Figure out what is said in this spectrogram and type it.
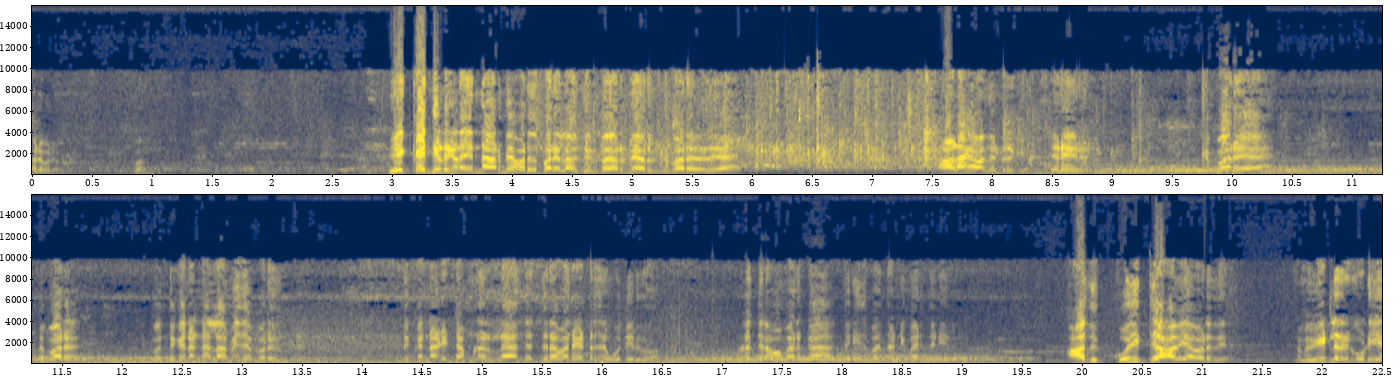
அட விட விட வந்து. ஏ கைத்தடுங்கடா என்ன அருமையாக வருது பாரு எல்லாம். ரொம்ப அருமையாக இருந்து பாரு அது அழகாக வந்துட்டு இருக்கு. இரு இரு. பாரு. இந்த பாரு. இப்போ இந்த கண்ணாடி நல்லா அமைதியாக பாரு. இந்த இந்த கண்ணாடி டம்ளரில் அந்த திரவ நைட்ரஜன் ஊத்தி இருக்கிறோம் உள்ள திரவமாக இருக்கா? தெரியுது பாரு. தண்ணி மாதிரி தெரியுது. அது கொதித்து ஆவியாக வருது. நம்ம வீட்டில் இருக்கக்கூடிய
